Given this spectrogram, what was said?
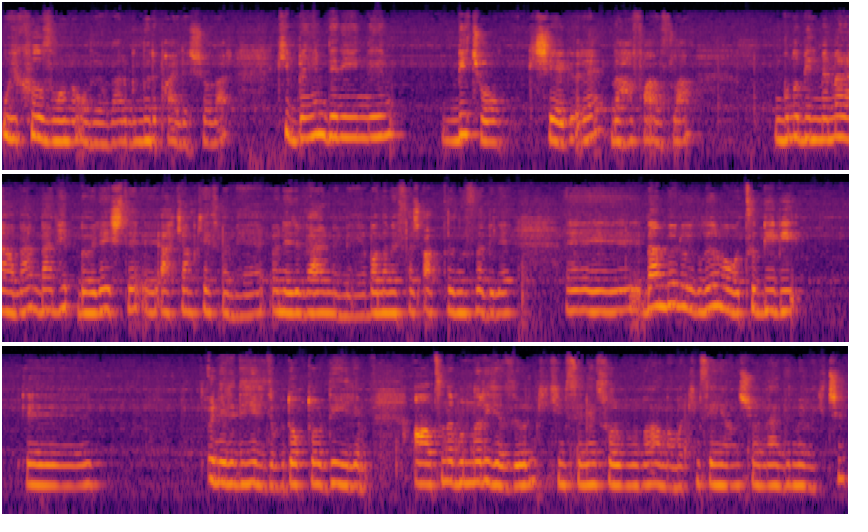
uyku uzmanı oluyorlar. Bunları paylaşıyorlar. Ki benim deneyimlerim birçok kişiye göre daha fazla. Bunu bilmeme rağmen ben hep böyle işte e, ahkam kesmemeye, öneri vermemeye, bana mesaj attığınızda bile e, ben böyle uyguluyorum ama tıbbi bir e, öneri değildi bu, doktor değilim. Altına bunları yazıyorum ki kimsenin sorumluluğunu almamak, kimseyi yanlış yönlendirmemek için.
